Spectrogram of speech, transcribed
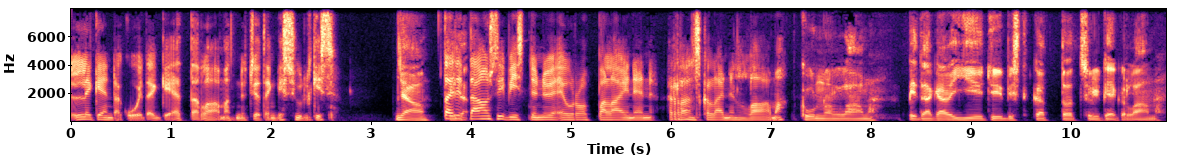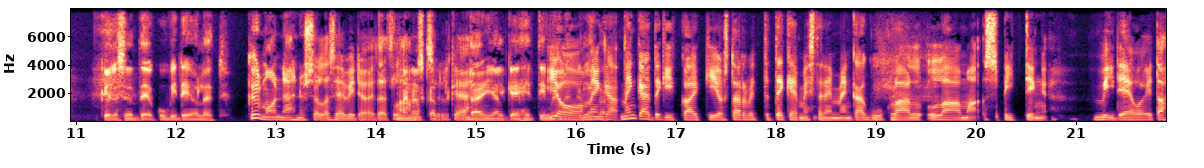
legenda kuitenkin, että laamat nyt jotenkin sylkis. Joo, Tai pitä, että tämä on sivistynyt eurooppalainen, ranskalainen laama. kunnon laama. Pitää käydä YouTubesta katsoa, että sylkeekö laama. Kyllä sieltä joku video löytyy. Kyllä mä oon nähnyt sellaisia videoita, että laamat Mennäis kat- sylkee. Tämän jälkeen heti mennään Joo, menkää, menkää tekin kaikki. Jos tarvitte tekemistä, niin menkää googlaa laama spitting videoita.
